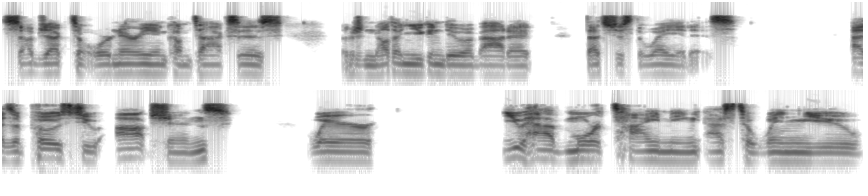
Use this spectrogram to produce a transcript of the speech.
Subject to ordinary income taxes, there's nothing you can do about it. That's just the way it is. As opposed to options where you have more timing as to when you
